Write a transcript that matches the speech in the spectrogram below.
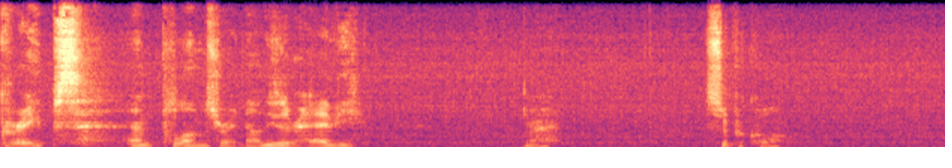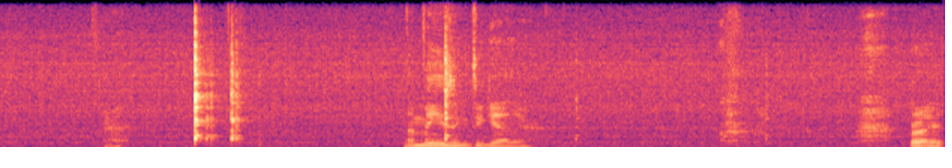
Grapes and plums right now. These are heavy. Right super cool. Right amazing together. Right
